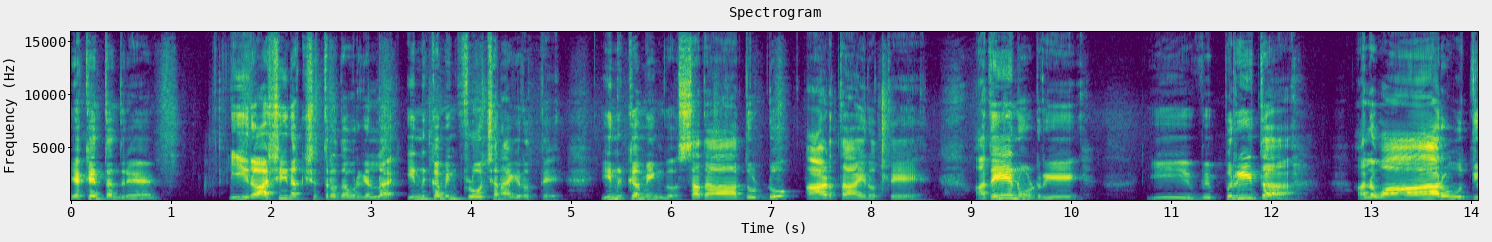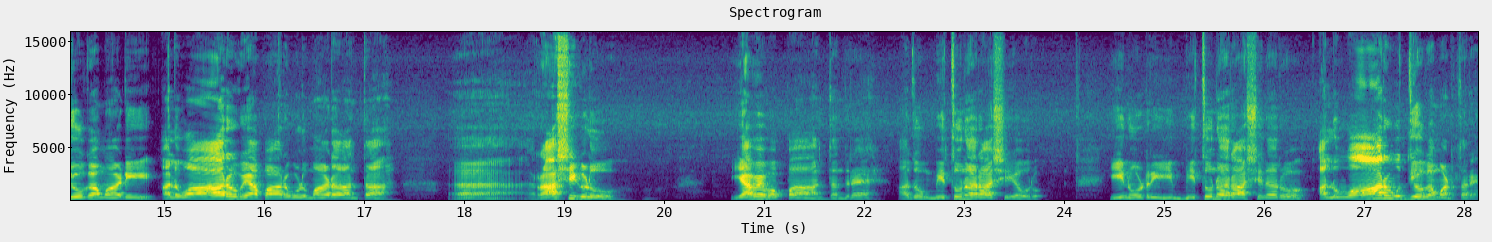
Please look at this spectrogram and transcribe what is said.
ಯಾಕೆಂತಂದರೆ ಈ ರಾಶಿ ನಕ್ಷತ್ರದವ್ರಿಗೆಲ್ಲ ಇನ್ಕಮಿಂಗ್ ಫ್ಲೋ ಚೆನ್ನಾಗಿರುತ್ತೆ. ಇನ್ಕಮಿಂಗ್ ಸದಾ ದುಡ್ಡು ಆಡ್ತಾ ಇರುತ್ತೆ. ಅದೇ ನೋಡ್ರಿ, ಈ ವಿಪರೀತ ಹಲವಾರು ಉದ್ಯೋಗ ಮಾಡಿ, ಹಲವಾರು ವ್ಯಾಪಾರಗಳು ಮಾಡೋ ಅಂಥ ರಾಶಿಗಳು ಯಾವ್ಯಾವಪ್ಪ ಅಂತಂದರೆ ಅದು ಮಿಥುನ ರಾಶಿಯವರು. ಈ ನೋಡ್ರಿ, ಈ ಮಿಥುನ ರಾಶಿನರು ಹಲವಾರು ಉದ್ಯೋಗ ಮಾಡ್ತಾರೆ.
